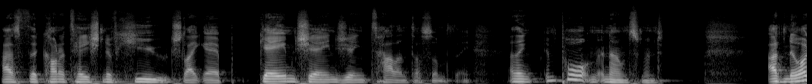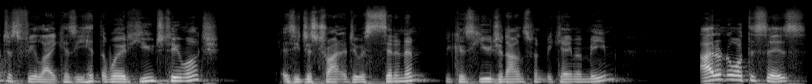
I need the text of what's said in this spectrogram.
has the connotation of huge, like a game changing talent or something. I think important announcement. I don't know. I just feel like has he hit the word huge too much? Is he just trying to do a synonym because huge announcement became a meme? I don't know what this is.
